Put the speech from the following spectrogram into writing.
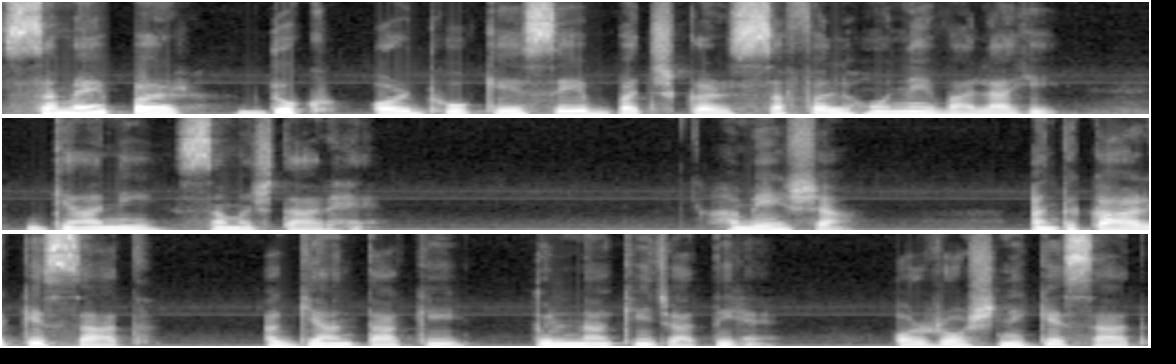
समय पर दुख और धोखे से बचकर सफल होने वाला ही ज्ञानी समझदार है। हमेशा अंधकार के साथ अज्ञानता की तुलना की जाती है और रोशनी के साथ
